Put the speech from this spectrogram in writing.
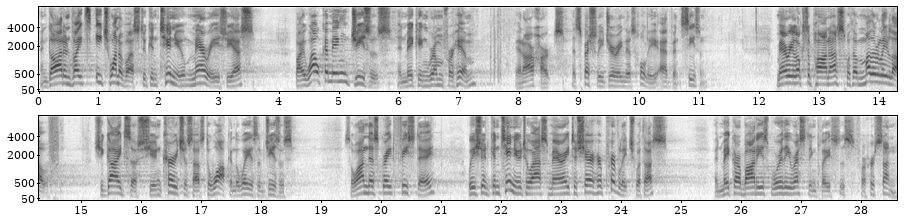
And God invites each one of us to continue Mary's yes by welcoming Jesus and making room for him in our hearts, especially during this holy Advent season. Mary looks upon us with a motherly love. She guides us, she encourages us to walk in the ways of Jesus. So on this great feast day, we should continue to ask Mary to share her privilege with us and make our bodies worthy resting places for her Son.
